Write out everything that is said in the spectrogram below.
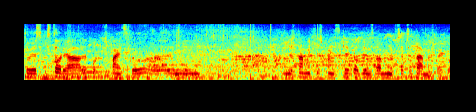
Tu jest historia, ale po hiszpańsku e, i nie znamy hiszpańskiego, więc wam nie przeczytamy tego.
